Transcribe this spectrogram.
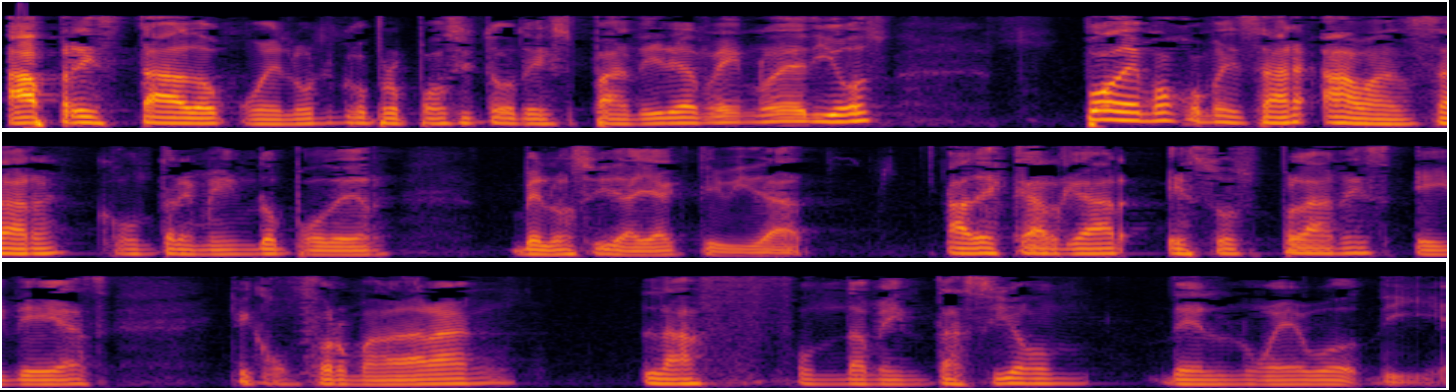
ha prestado con el único propósito de expandir el reino de Dios, podemos comenzar a avanzar con tremendo poder velocidad y actividad, a descargar esos planes e ideas que conformarán la fundamentación del nuevo día.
